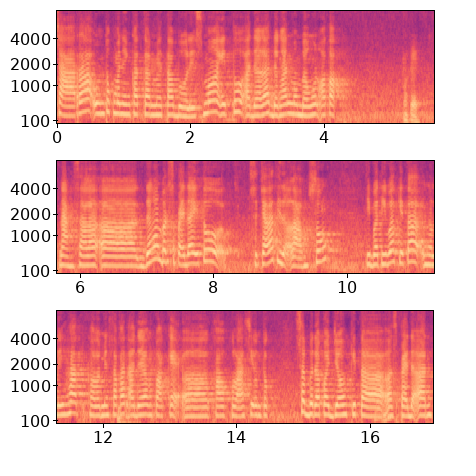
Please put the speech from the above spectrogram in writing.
cara untuk meningkatkan metabolisme itu adalah dengan membangun otot. Oke. Nah, salah eh, dengan bersepeda itu secara tidak langsung tiba-tiba kita ngelihat kalau misalkan ada yang pakai eh, kalkulasi untuk seberapa jauh kita eh, sepedaan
